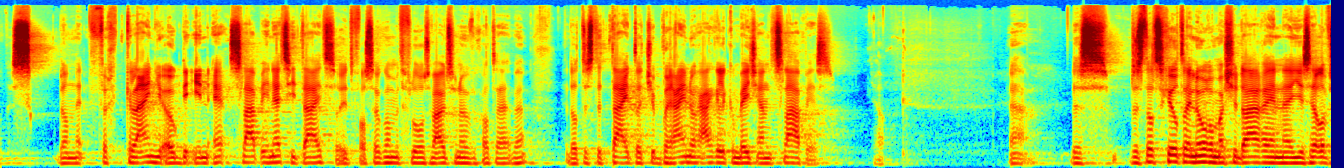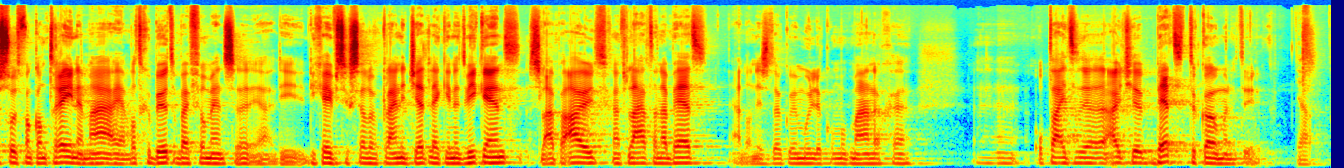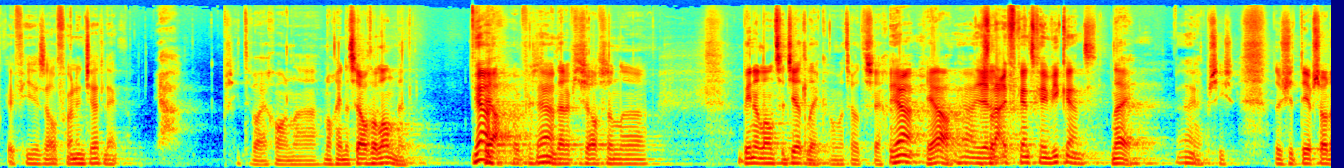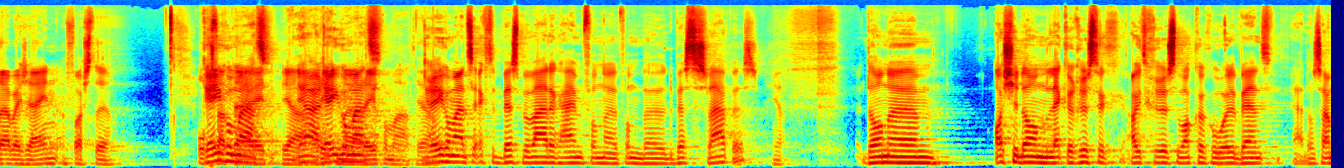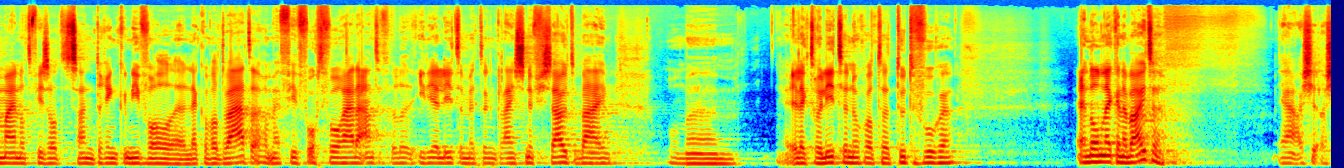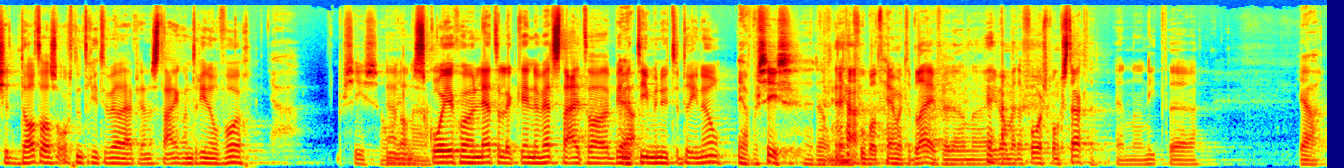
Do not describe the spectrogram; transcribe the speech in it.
dan verklein je ook de in slaapinertietijd. Zul je het vast ook wel met Floris Woutsen over gehad hebben. En dat is de tijd dat je brein nog eigenlijk een beetje aan het slapen is. Ja. Ja, dus, dus dat scheelt enorm als je daarin eh, jezelf een soort van kan trainen. Maar ja, wat gebeurt er bij veel mensen? Ja, die, die geven zichzelf een kleine jetlag in het weekend, slapen uit, gaan later naar bed. Ja, dan is het ook weer moeilijk om op maandag eh, eh, op tijd eh, uit je bed te komen natuurlijk. Ja. Dan geef je jezelf gewoon een jetlag. Terwijl je gewoon eh, nog in hetzelfde land bent. Ja, ja. Daar heb je zelfs een eh, binnenlandse jetlag, om het zo te zeggen. ja. Ja, je dat- lijf kent geen weekend. Nee, Nee. nee, precies. Dus je tips zou daarbij zijn, een vaste. Regelmaat. Ja, Ja, ritme, regelmaat. regelmaat ja. Regelmaat is echt het best bewaarde geheim van, eh, van de, de beste slapers. Ja. Dan, ehm, als je dan lekker rustig, uitgerust wakker geworden bent, ja, dan zou mijn advies altijd zijn: drink in ieder geval eh, lekker wat water om even je vochtvoorraden aan te vullen. Idealiter met een klein snufje zout erbij, om ehm, elektrolyten nog wat eh, toe te voegen. En dan lekker naar buiten. Ja, als je, als je dat als ochtendritueel hebt, ja, dan sta je gewoon 3-0 voor. Precies. Ja, in, dan eh, scoor je gewoon letterlijk in de wedstrijd binnen Ja. 10 minuten 3-0. Ja, precies. Dan om in Ja. voetbaltermen te blijven. Dan je wil met een voorsprong starten. En niet ja,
